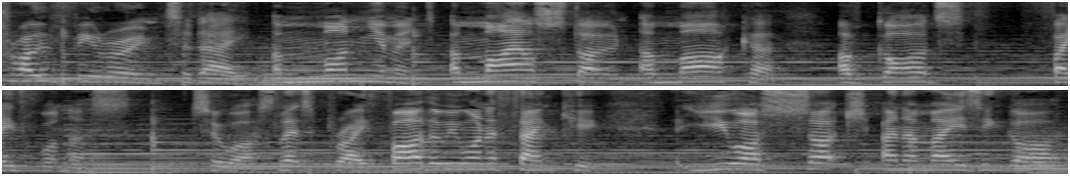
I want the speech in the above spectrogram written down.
trophy room today, a monument, a milestone, a marker of God's faithfulness to us. Let's pray. Father, we want to thank you that you are such an amazing God.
